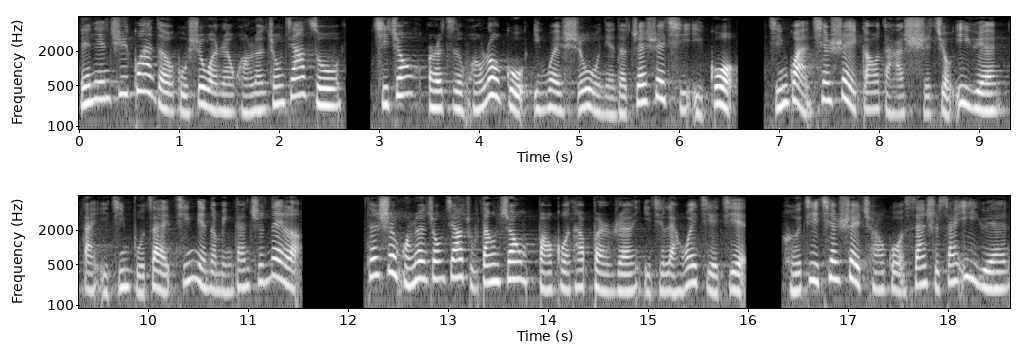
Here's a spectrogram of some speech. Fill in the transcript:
连连居冠的股市文人黄任中家族，其中儿子黄若谷因为十五年的追税期已过，尽管欠税高达十九亿元，但已经不在今年的名单之内了。但是黄任中家族当中，包括他本人以及两位姐姐，合计欠税超过三十三亿元。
